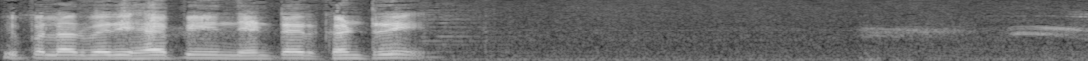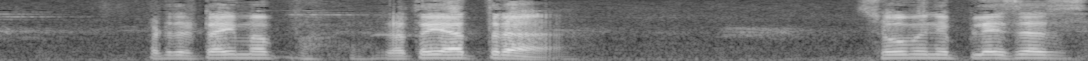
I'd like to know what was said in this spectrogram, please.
People are very happy in the entire country. At the time of Ratayatra, so many places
